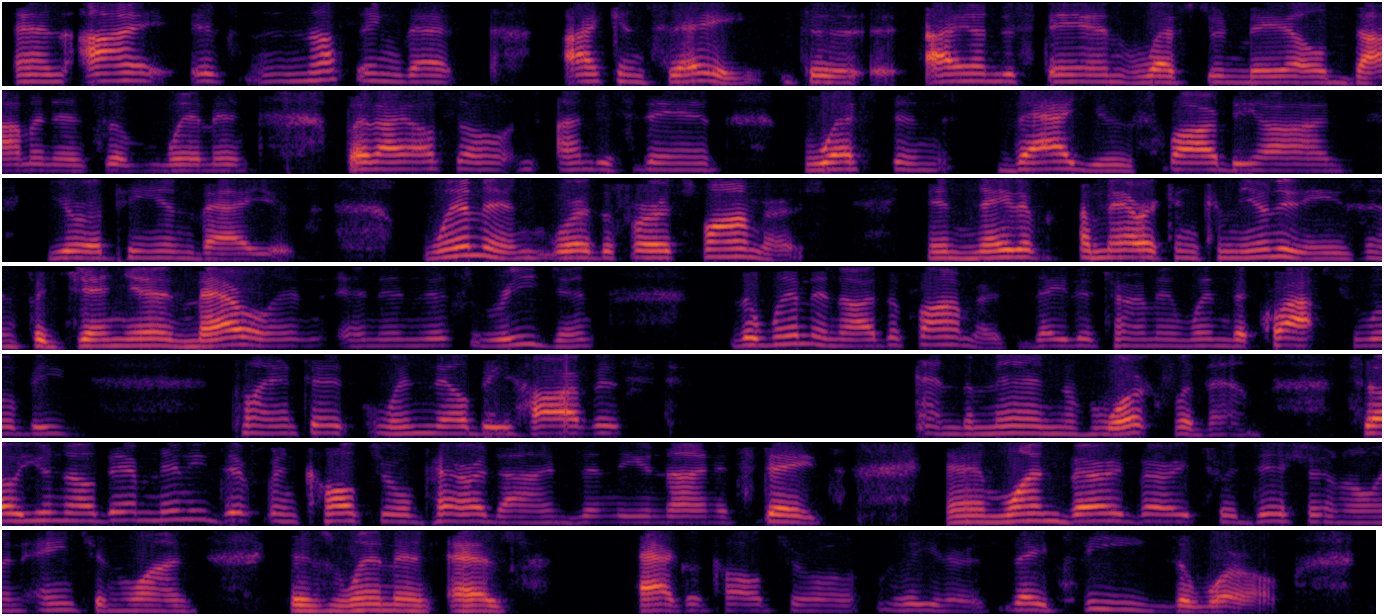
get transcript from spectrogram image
And I, it's nothing that I can say to I understand Western male dominance of women, but I also understand Western values far beyond European values. Women were the first farmers in Native American communities in Virginia and Maryland and in this region. The women are the farmers. They determine when the crops will be planted, when they'll be harvested, and the men work for them. So, you know, there are many different cultural paradigms in the United States. And one very, very traditional and ancient one is women as agricultural leaders. They feed the world.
